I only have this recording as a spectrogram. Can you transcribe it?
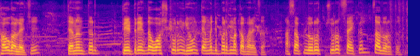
खाऊ घालायचे. त्यानंतर ते ट्रे एकदा वॉश करून घेऊन त्यामध्ये परत मका भरायचा. असं आपलं रोजची रोज सायकल चालू राहतं.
